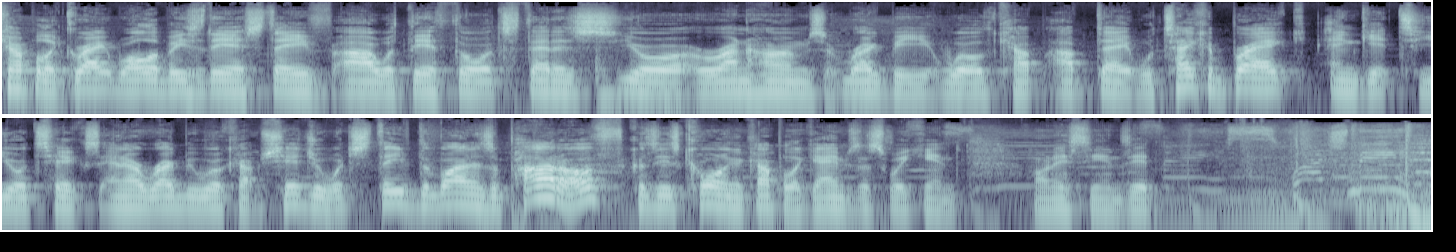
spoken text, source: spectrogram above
couple of great Wallabies there, Steve, uh, with their thoughts. That is your Run Homes Rugby World Cup update. We'll take a break and get to your texts and our Rugby World Cup schedule, which Steve Devine is a part of because he's calling a couple of games this weekend on SENZ. Watch me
